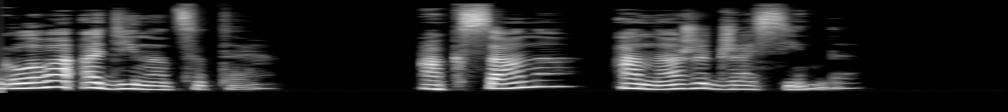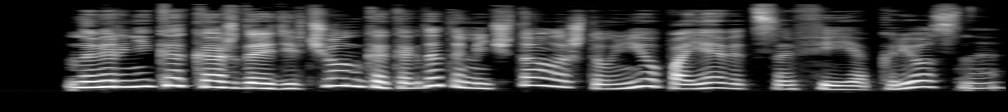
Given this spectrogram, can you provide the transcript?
Глава одиннадцатая. Оксана, она же Джасинда. Наверняка каждая девчонка когда-то мечтала, что у нее появится фея крестная,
